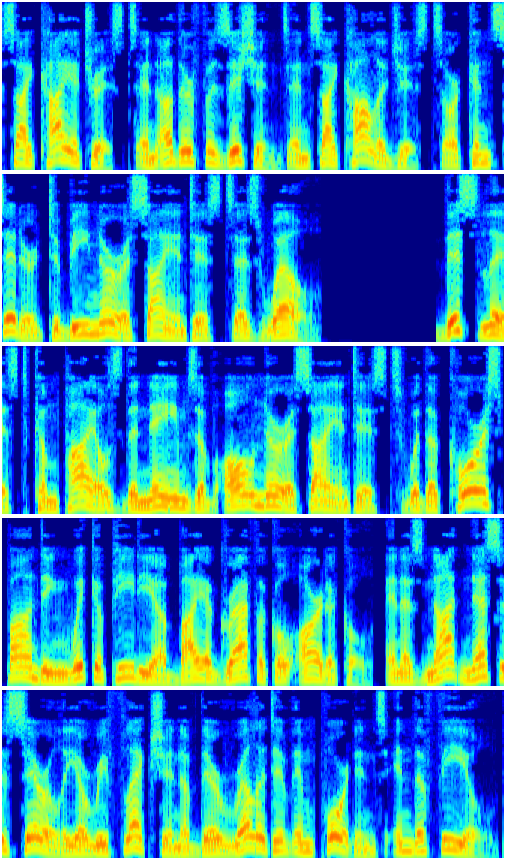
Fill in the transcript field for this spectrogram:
psychiatrists and other physicians and psychologists are considered to be neuroscientists as well. This list compiles the names of all neuroscientists with a corresponding Wikipedia biographical article, and is not necessarily a reflection of their relative importance in the field.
